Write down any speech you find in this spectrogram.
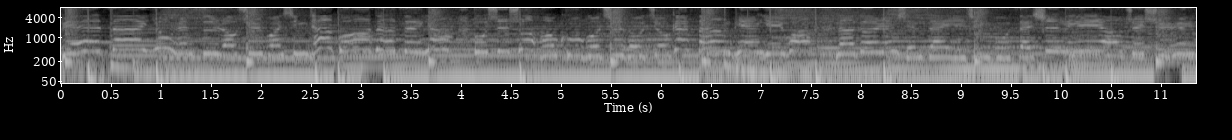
别再庸人自扰去关心他过得怎样，不是说好哭过之后就该翻篇遗忘。那个人现在已经不再是你要追寻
